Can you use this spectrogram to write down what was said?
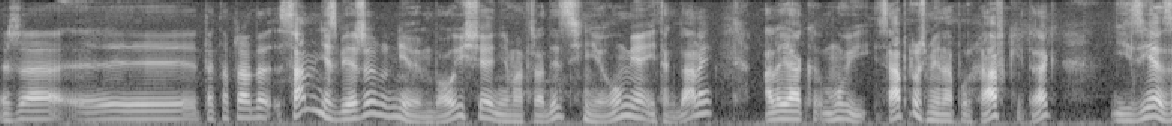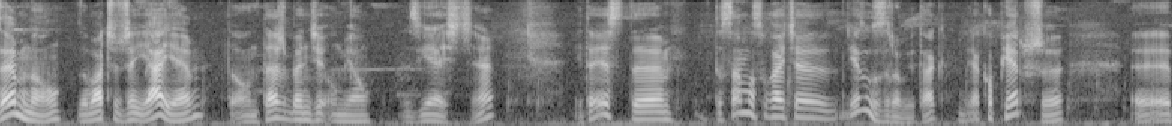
że yy, tak naprawdę sam nie zbierze, nie wiem, boi się, nie ma tradycji, nie umie i tak dalej, ale jak mówi, zaproś mnie na purchawki, tak, i zje ze mną, zobaczy, że ja jem, to on też będzie umiał zjeść, nie? I to jest, e, to samo, słuchajcie, Jezus zrobił, tak? Jako pierwszy e,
